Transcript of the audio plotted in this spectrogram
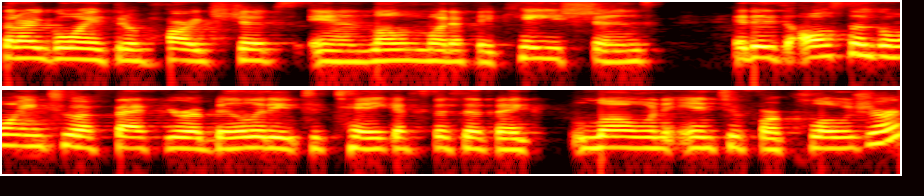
that are going through hardships and loan modifications. It is also going to affect your ability to take a specific loan into foreclosure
